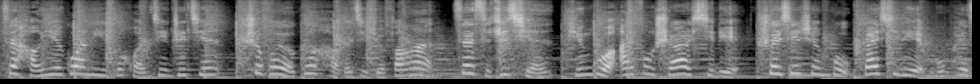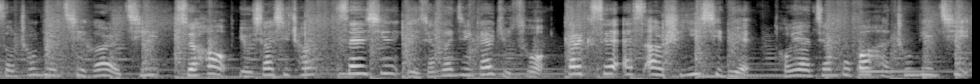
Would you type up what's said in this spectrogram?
在行业惯例和环境之间。是否有更好的解决方案？在此之前，苹果 iPhone 十二系列率先宣布该系列不配送充电器和耳机。随后有消息称，三星也将跟进该举措，Galaxy S 二十一系列同样将不包含充电器。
